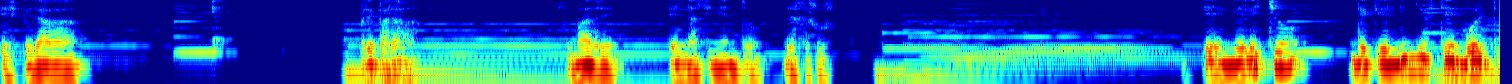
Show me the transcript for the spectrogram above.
esperaba, preparaba su madre el nacimiento de Jesús. En el hecho de que el niño esté envuelto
